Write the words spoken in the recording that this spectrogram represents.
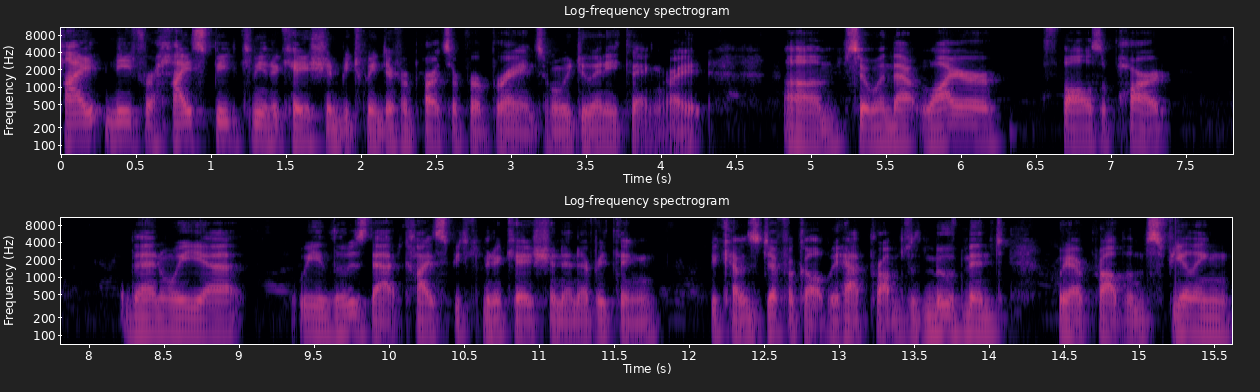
high need for high speed communication between different parts of our brains when we do anything, right? Um, so when that wire falls apart, then we uh, we lose that high speed communication and everything becomes difficult. We have problems with movement. We have problems feeling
